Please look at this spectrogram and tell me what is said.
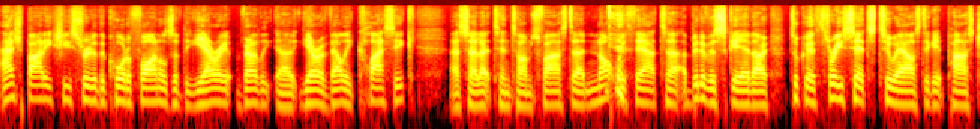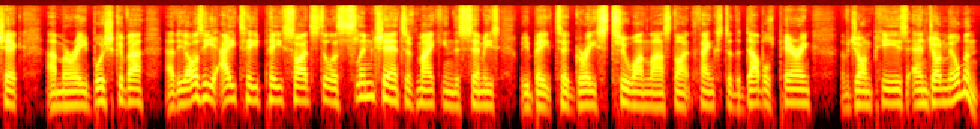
Ash Barty, she's through to the quarterfinals of the Yarra Valley, uh, Yarra Valley Classic. Uh, say that 10 times faster. Not without uh, a bit of a scare, though. Took her three sets, two hours to get past Czech uh, Marie Bouzkova. Uh, the Aussie ATP side still a slim chance of making the semis. We beat Greece 2 1 last night thanks to the doubles pairing of John Peers and John Millman.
